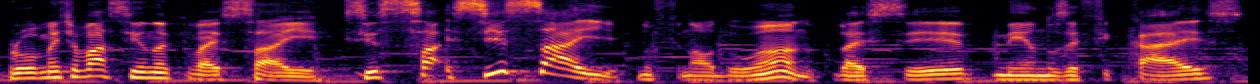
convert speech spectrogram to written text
provavelmente a vacina que vai sair. Se, sa se sair no final do ano, vai, ser menos eficaz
